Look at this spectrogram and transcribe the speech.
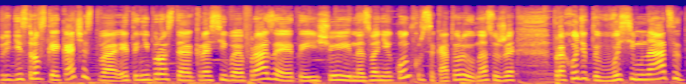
Приднестровское качество – это не просто красивая фраза, это еще и название конкурса, который у нас уже проходит в 18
